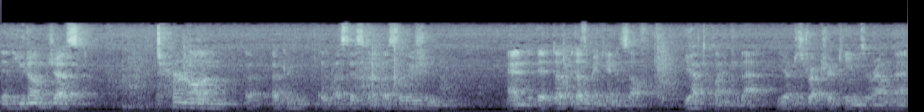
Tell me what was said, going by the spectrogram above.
And you don't just turn on a, a, a system, a solution, and it, do, it doesn't maintain itself. You have to plan for that. You have to structure teams around that.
